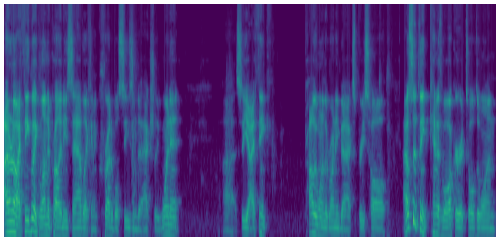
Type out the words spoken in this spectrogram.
I don't know. I think like London probably needs to have like an incredible season to actually win it. Uh, so yeah, I think probably one of the running backs, Breece Hall. I also think Kenneth Walker at twelve to one.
